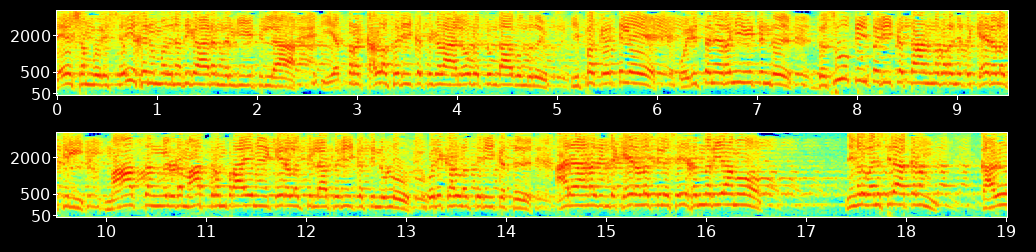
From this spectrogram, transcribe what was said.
ശേഷം ഒരു ശൈഖനും അതിന് അധികാരം നൽകിയിട്ടില്ല. എത്ര കള്ളത്തരീക്കത്തുകളാ ലോകത്തുണ്ടാകുന്നത്. ഇപ്പൊ കേട്ടില്ലേ? ഒരുത്തൻ ഇറങ്ങിയിട്ടുണ്ട്. ദസൂക്കി തരീക്കത്താണെന്ന് പറഞ്ഞിട്ട് കേരളത്തിൽ മാസങ്ങളുടെ മാത്രം പ്രായമേ കേരളത്തിൽ ആ തരീക്കത്തിനുള്ളൂ. ഒരു കള്ളത്തരീക്കത്ത്. ആരാണതിന്റെ കേരളത്തിലെ ശൈഖ് എന്നറിയാമോ? നിങ്ങൾ മനസ്സിലാക്കണം. കള്ള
